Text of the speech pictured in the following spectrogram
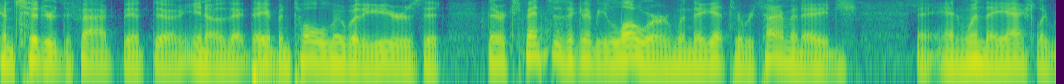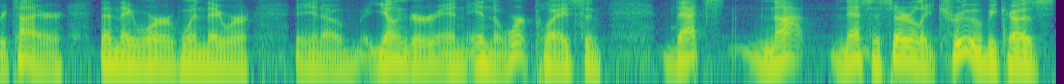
considered the fact that uh, you know that they have been told over the years that their expenses are going to be lower when they get to retirement age, and when they actually retire than they were when they were, you know, younger and in the workplace, and that's not necessarily true because,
